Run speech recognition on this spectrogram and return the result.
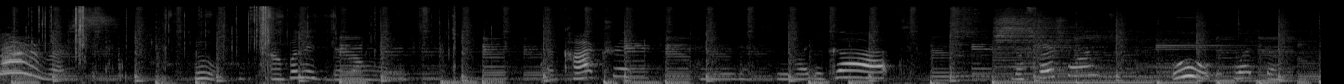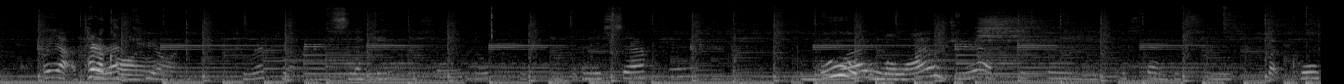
nervous. Ooh, I opened it the wrong way. The card trick. Okay, let's see what you got. The first one. Ooh, what the? Oh yeah, a Terracoin. Terrakion. Terrakion. Selecting. Nope. And the second. Ooh, a Mawile GX. This thing to see but cool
